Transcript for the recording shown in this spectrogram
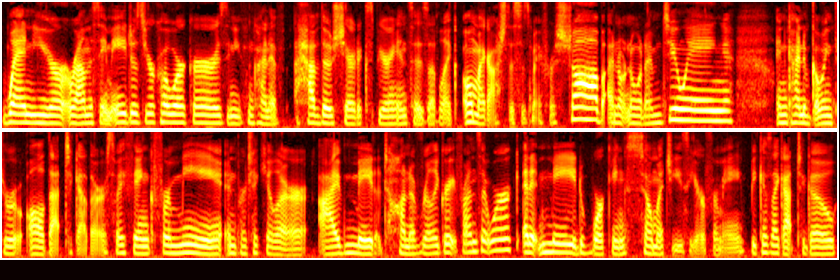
when you're around the same age as your coworkers and you can kind of have those shared experiences of like, oh my gosh, this is my first job. I don't know what I'm doing, and kind of going through all of that together. So I think for me in particular, I've made a ton of really great friends at work, and it made working so much easier for me because I got to go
